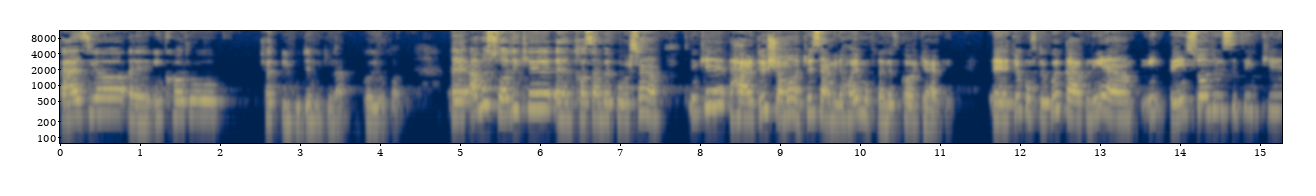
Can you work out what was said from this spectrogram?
بعضیا این کار رو شاید بیهوده می‌دونن گاهی اما سوالی که خواستم بپرسم اینکه هر دوی شما توی زمینه های مختلف کار کردیم توی گفتگو قبلی هم به این سوال رسیدیم که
